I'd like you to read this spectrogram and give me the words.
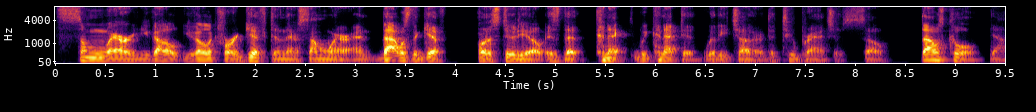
somewhere, you gotta you gotta look for a gift in there somewhere. And that was the gift for the studio is that connect we connected with each other, the two branches. So that was cool. Yeah.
